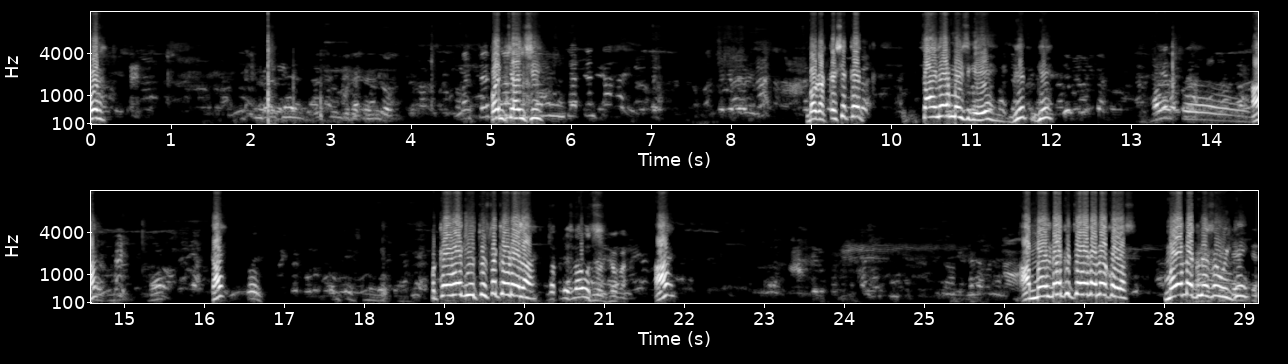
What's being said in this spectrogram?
वड पंच्याऐंशी. बघा कसे काय चांगल्यावर म्हैस घे. घे घे. हा? काय? मग केवढा घेतोस तर केवढ्याला? हा? मला दाखव त्याला काय दाखवलास मला दाखवल्यास होईल की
